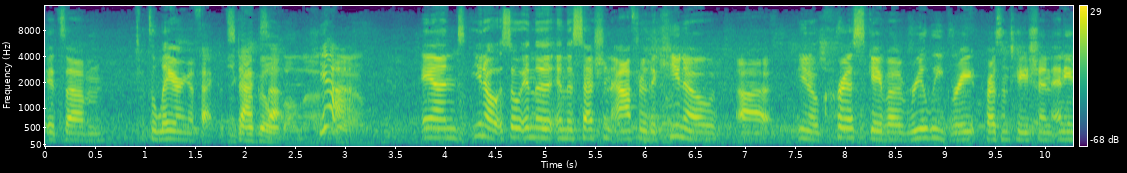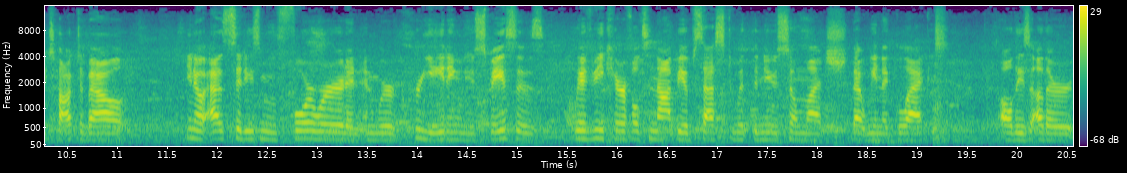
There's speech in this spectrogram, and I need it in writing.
it's um it's a layering effect. It You stacks build up. on that. yeah. And you know, so in the in the session after the keynote, uh, you know, Chris gave a really great presentation, and he talked about, you know, as cities move forward and, and we're creating new spaces, we have to be careful to not be obsessed with the new so much that we neglect all these other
